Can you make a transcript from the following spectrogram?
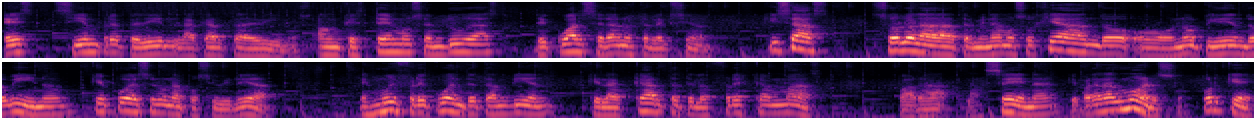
es siempre pedir la carta de vinos, aunque estemos en dudas de cuál será nuestra elección. Quizás solo la terminamos hojeando o no pidiendo vino, que puede ser una posibilidad. Es muy frecuente también que la carta te la ofrezcan más para la cena que para el almuerzo. ¿Por qué?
